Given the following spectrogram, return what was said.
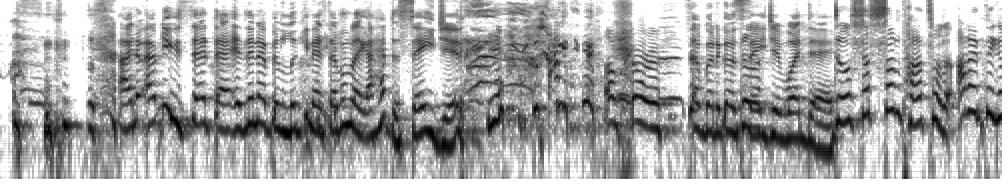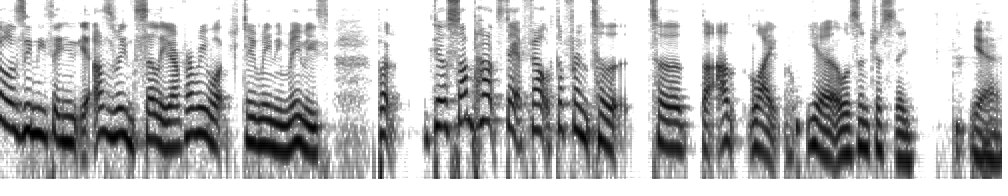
I know after you said that, and then I've been looking at stuff. I'm like, I have to sage it. I'm so I'm gonna go sage it one day. There was just some parts of it. I don't think it was anything. I was being silly. I probably watched too many movies, but there were some parts that felt different to to the other. Like, yeah, it was interesting. Yeah,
